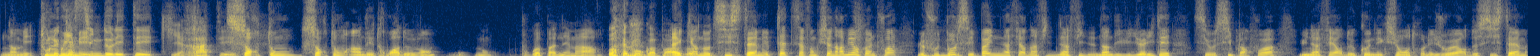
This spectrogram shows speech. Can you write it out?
non, mais. Tout le oui, mais casting de l'été qui est raté. Sortons, sortons un des trois devant. Donc, pourquoi pas Neymar Ouais, pourquoi pas. avec un autre système et peut-être que ça fonctionnera mieux. Encore une fois, le football, c'est pas une affaire d'individualité, c'est aussi parfois une affaire de connexion entre les joueurs, de système,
